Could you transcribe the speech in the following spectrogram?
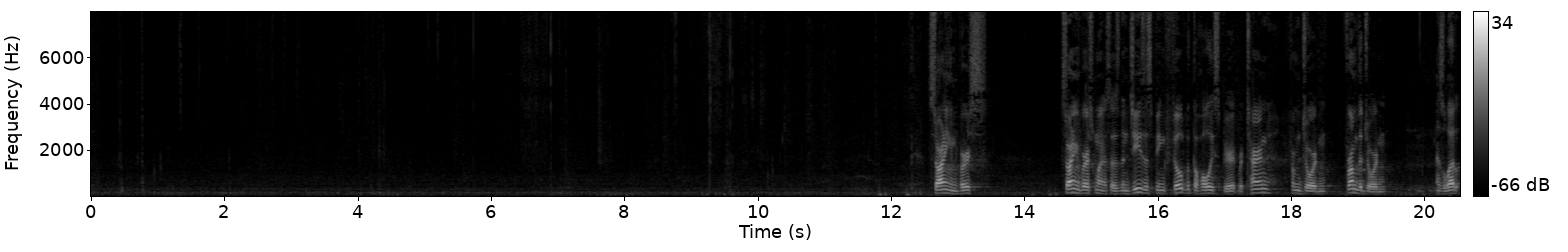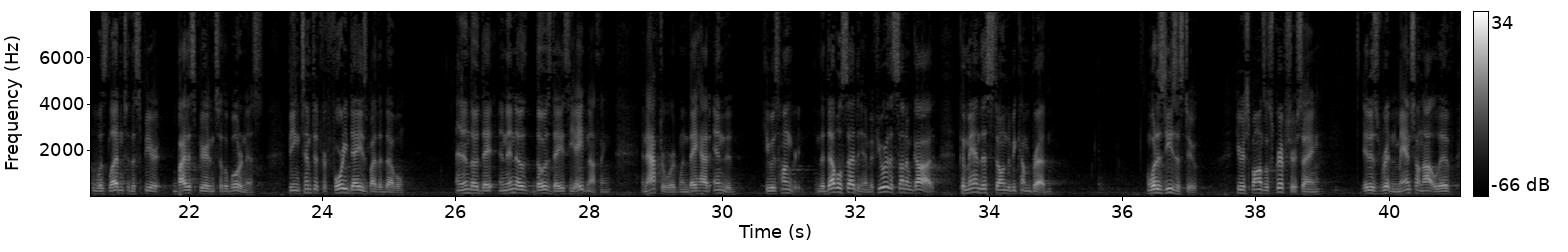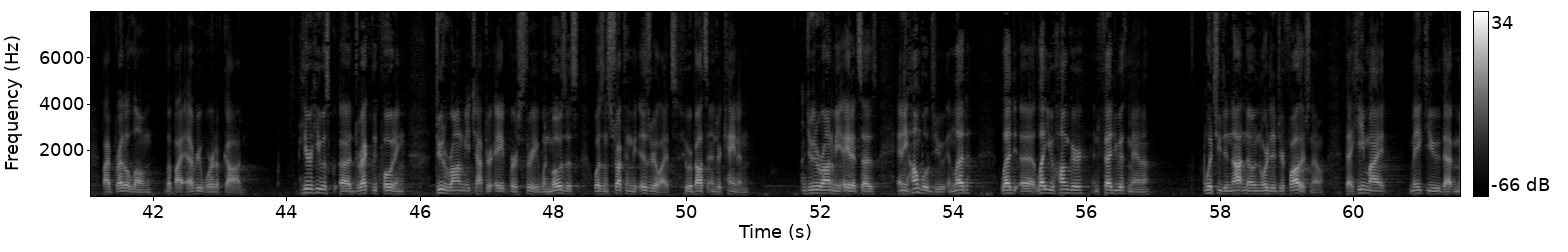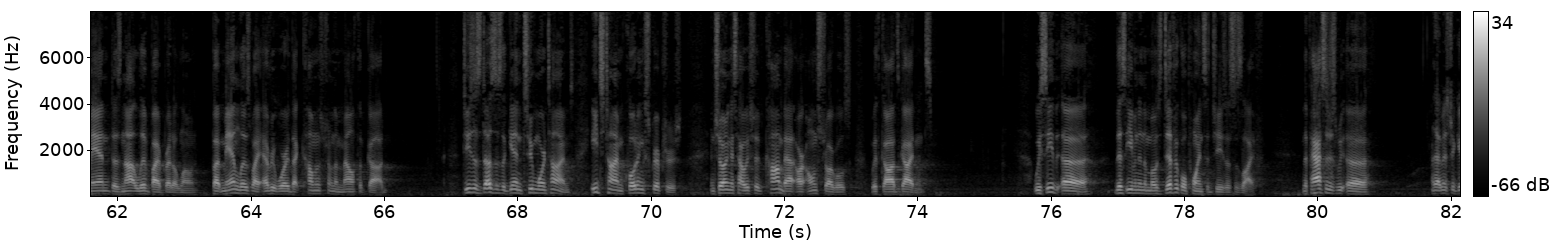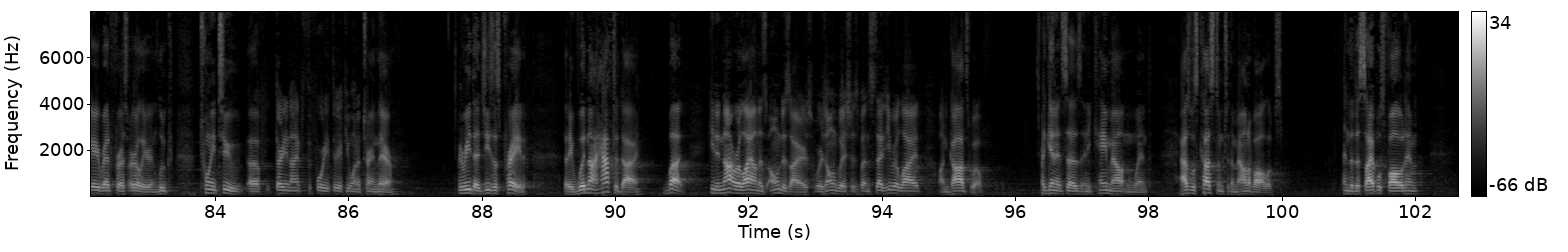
Starting in verse starting in verse 1 it says then jesus being filled with the holy spirit returned from jordan from the jordan as led, was led into the spirit by the spirit into the wilderness being tempted for 40 days by the devil. And in, those day, and in those days he ate nothing. And afterward when they had ended he was hungry. And the devil said to him if you are the son of god command this stone to become bread and what does jesus do? He responds with scripture saying it is written man shall not live by bread alone, but by every word of God. Here he was uh, directly quoting Deuteronomy chapter 8, verse 3, when Moses was instructing the Israelites who were about to enter Canaan. In Deuteronomy 8, it says, And he humbled you and led, led, uh, let you hunger and fed you with manna, which you did not know, nor did your fathers know, that he might make you that man does not live by bread alone, but man lives by every word that comes from the mouth of God. Jesus does this again two more times, each time quoting scriptures and showing us how we should combat our own struggles with God's guidance. We see uh, this even in the most difficult points of Jesus' life. In the passages we, uh, that Mr. Gary read for us earlier in Luke 22, uh, 39 to 43, if you want to turn there, we read that Jesus prayed that he would not have to die, but he did not rely on his own desires or his own wishes, but instead he relied on God's will. Again, it says, And he came out and went, as was custom, to the Mount of Olives. And the disciples followed him.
